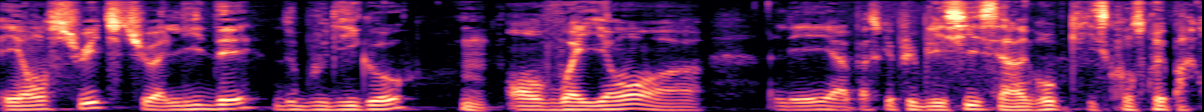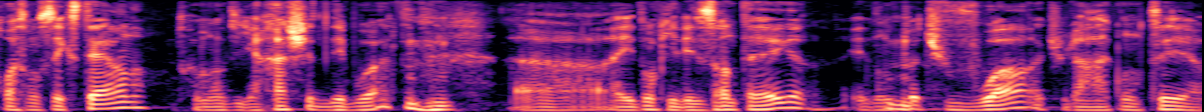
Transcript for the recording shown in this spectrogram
Et ensuite, tu as l'idée de Blue Digo hmm. en voyant. Euh, les, parce que Publicis, c'est un groupe qui se construit par croissance externe, autrement dit, il rachète des boîtes, mm -hmm. euh, et donc il les intègre. Et donc mm -hmm. toi, tu vois, tu l'as raconté euh,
